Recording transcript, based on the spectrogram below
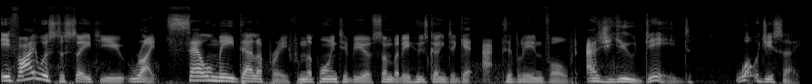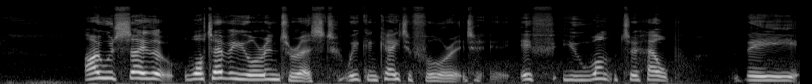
if I was to say to you, right, sell me Delapré from the point of view of somebody who's going to get actively involved, as you did, what would you say? I would say that whatever your interest, we can cater for it. If you want to help the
